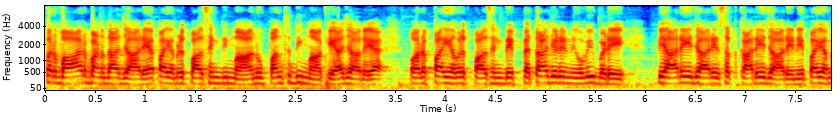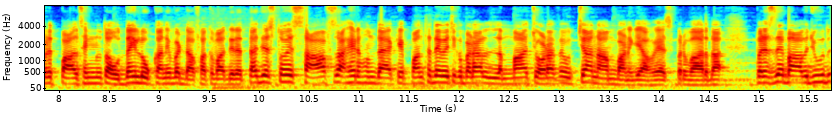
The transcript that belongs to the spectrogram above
ਪਰਿਵਾਰ ਬਣਦਾ ਜਾ ਰਿਹਾ, ਭਾਈ ਅਮਰਤਪਾਲ ਸਿੰਘ ਦੀ ਮਾਂ ਨੂੰ ਪੰਥ ਦੀ ਮਾਂ ਕਿਹਾ ਜਾ ਰਿਹਾ ਔਰ ਭਾਈ ਅਮਰਤਪਾਲ ਸਿੰਘ ਦੇ ਪਿਤਾ ਜਿਹੜੇ ਨੇ, ਉਹ ਵੀ ਬੜੇ ਪਿਆਰੇ ਜਾ ਰਹੇ, ਸਤਕਾਰੇ ਜਾ ਰਹੇ ਨੇ। ਭਾਈ ਅਮਰਤਪਾਲ ਸਿੰਘ ਨੂੰ ਤਾਂ ਉਦਾਂ ਹੀ ਲੋਕਾਂ ਨੇ ਵੱਡਾ ਫਤਵਾ ਦੇ ਦਿੱਤਾ, ਜਿਸ ਤੋਂ ਇਹ ਸਾਫ਼ ਜ਼ਾਹਿਰ ਹੁੰਦਾ ਹੈ ਕਿ ਪੰਥ ਦੇ ਵਿੱਚ ਇੱਕ ਬੜਾ ਲੰਮਾ ਚੌੜਾ ਤੇ ਉੱਚਾ ਨਾਮ ਬਣ ਗਿਆ ਹੋਇਆ ਇਸ ਪਰਿਵਾਰ ਦਾ। ਪਰ ਇਸ ਦੇ ਬਾਵਜੂਦ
